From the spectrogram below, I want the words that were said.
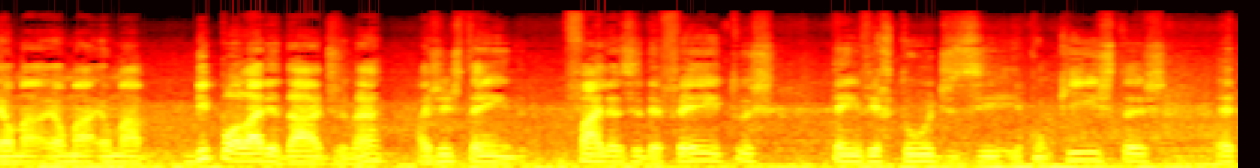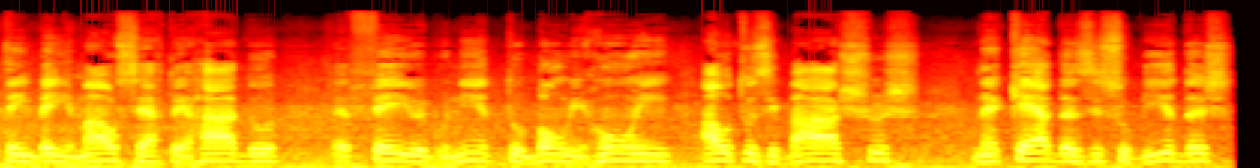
É uma, é uma, é uma bipolaridade, né? A gente tem falhas e defeitos, tem virtudes e, e conquistas, é, tem bem e mal, certo e errado, é, feio e bonito, bom e ruim, altos e baixos, né? quedas e subidas,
